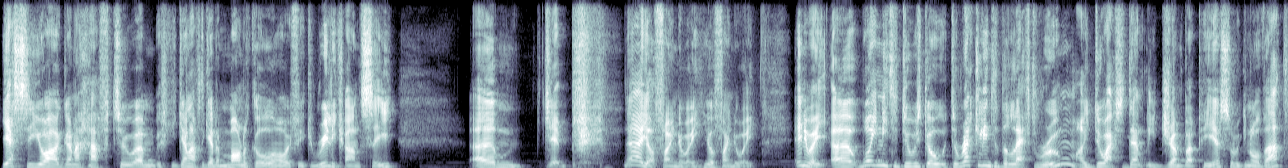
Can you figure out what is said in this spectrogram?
Yes, you are going to have to, um, you're going to have to get a monocle, or if you really can't see, um, yeah, you'll find a way. You'll find a way. Anyway, uh, what you need to do is go directly into the left room. I do accidentally jump up here, so ignore that.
